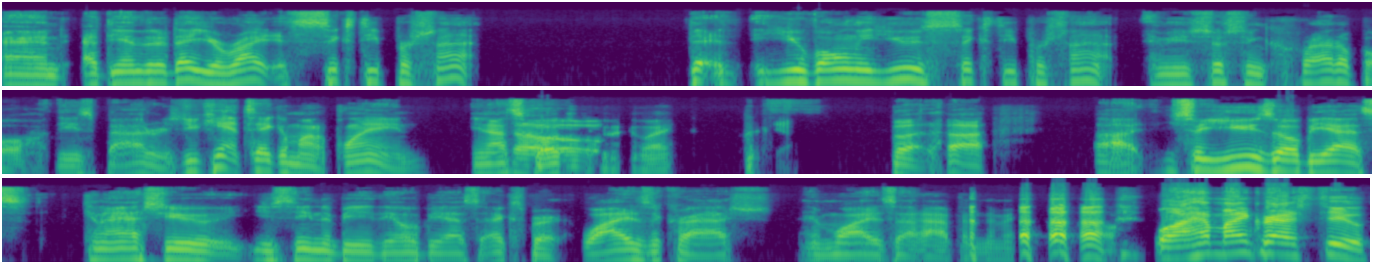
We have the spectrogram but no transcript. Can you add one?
And at the end of the day, you're right. It's sixty percent. You've only used sixty percent. I mean, it's just incredible. These batteries. You can't take them on a plane. You're not supposed to anyway. Yeah. But uh, uh, so you use OBS can I ask you? You seem to be the OBS expert. Why does it crash, and why does that happen to me? well, I have mine crash too.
